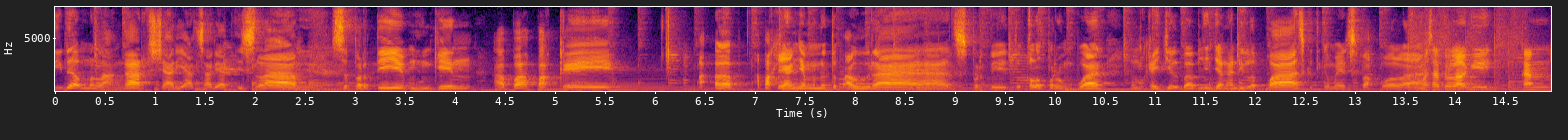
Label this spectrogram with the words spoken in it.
tidak melanggar syariat-syariat Islam Iya. seperti mungkin apa pakai eh, pakaiannya menutup aurat seperti itu. Kalau perempuan memakai jilbabnya jangan dilepas ketika main sepak bola. sama satu lagi kan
